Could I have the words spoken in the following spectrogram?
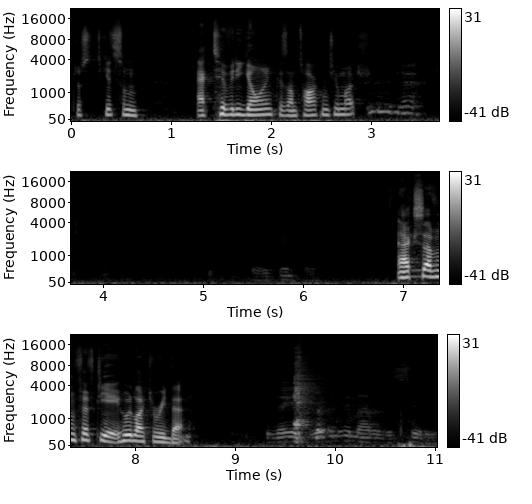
Just to get some activity going because I'm talking too much. Acts 7:58. Who would like to read that? When they had driven him out of the city,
